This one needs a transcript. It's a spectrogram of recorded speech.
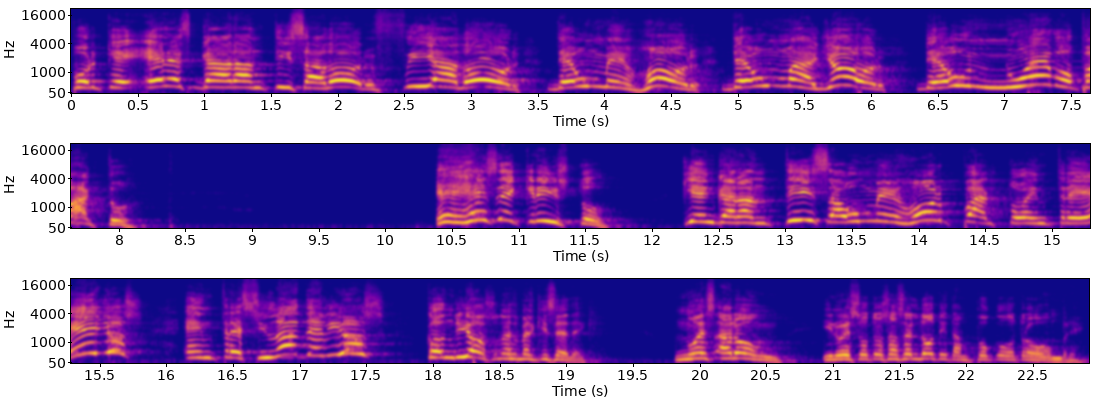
Porque Él es garantizador, fiador de un mejor, de un mayor, de un nuevo pacto. Es ese Cristo quien garantiza un mejor pacto entre ellos, entre ciudad de Dios, con Dios. No es Melquisedec. No es Aarón y no es otro sacerdote y tampoco otro hombre.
